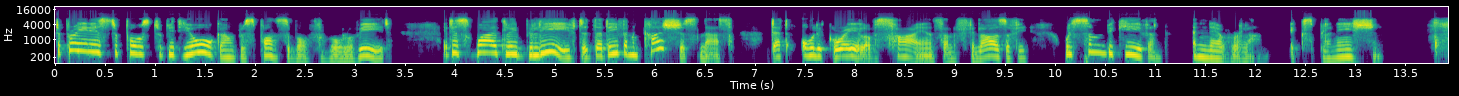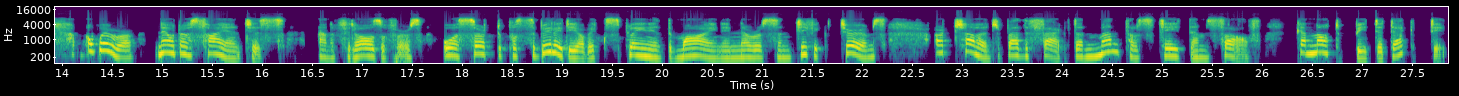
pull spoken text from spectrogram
the brain is supposed to be the organ responsible for all of it. It is widely believed that even consciousness, that holy grail of science and philosophy, will soon be given a neural explanation. However, neuroscientists and philosophers who assert the possibility of explaining the mind in neuroscientific terms are challenged by the fact that mental states themselves cannot be detected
